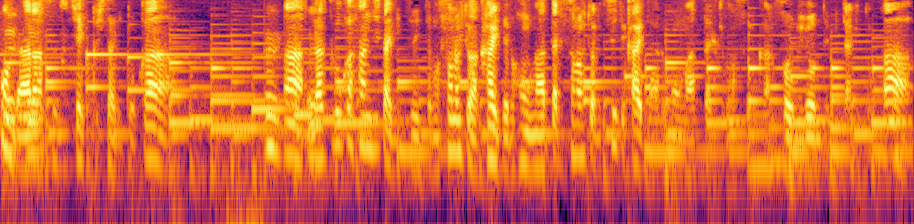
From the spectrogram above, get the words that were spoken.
本であらすじチェックしたりとか、うんまあ、落語家さん自体についても、その人が書いてる本があったり、その人について書いてある本があったりとかするから、そういうの読んでみたりとか、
